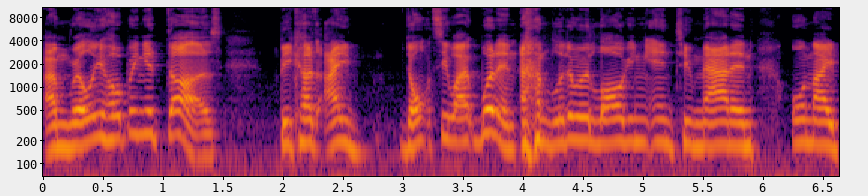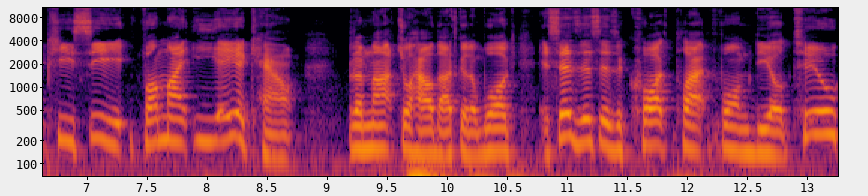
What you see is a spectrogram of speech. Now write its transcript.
I'm really hoping it does because I don't see why it wouldn't. I'm literally logging into Madden on my PC from my EA account, but I'm not sure how that's going to work. It says this is a cross-platform deal too.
